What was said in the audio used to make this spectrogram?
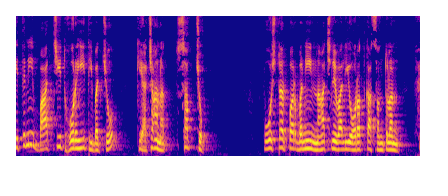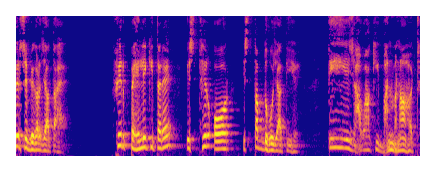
इतनी बातचीत हो रही थी बच्चों कि अचानक सब चुप। पोस्टर पर बनी नाचने वाली औरत का संतुलन फिर से बिगड़ जाता है। फिर पहले की तरह स्थिर और स्तब्ध हो जाती है। तेज हवा की भनभनाहट,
